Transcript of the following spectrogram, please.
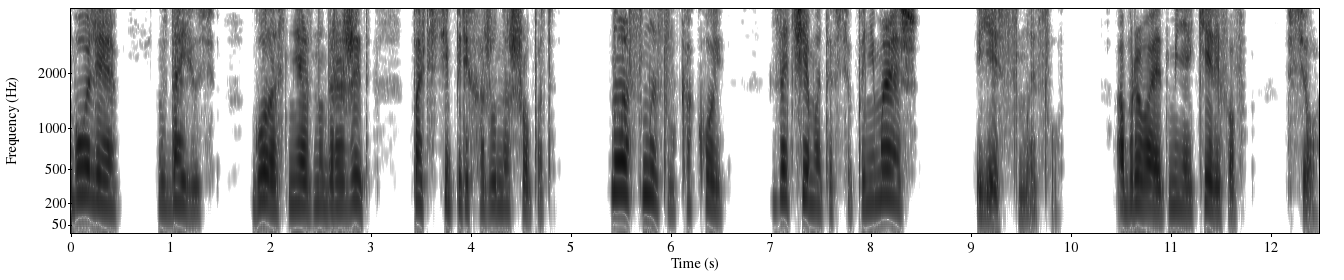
более, сдаюсь, голос нервно дрожит, почти перехожу на шепот. Ну а смысл какой? Зачем это все, понимаешь? Есть смысл. Обрывает меня Керифов. Все,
